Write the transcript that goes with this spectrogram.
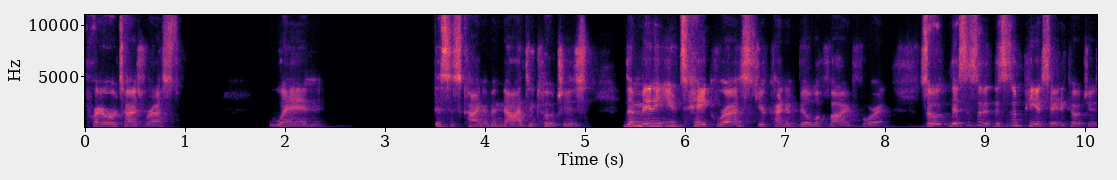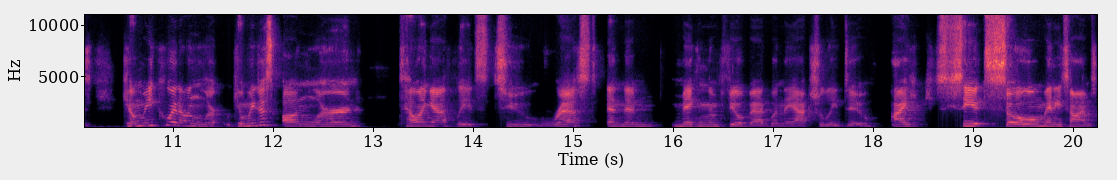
prioritize rest when this is kind of a nod to coaches. The minute you take rest, you're kind of vilified for it. So this is a this is a PSA to coaches. Can we quit unlearn? Can we just unlearn telling athletes to rest and then making them feel bad when they actually do. I see it so many times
